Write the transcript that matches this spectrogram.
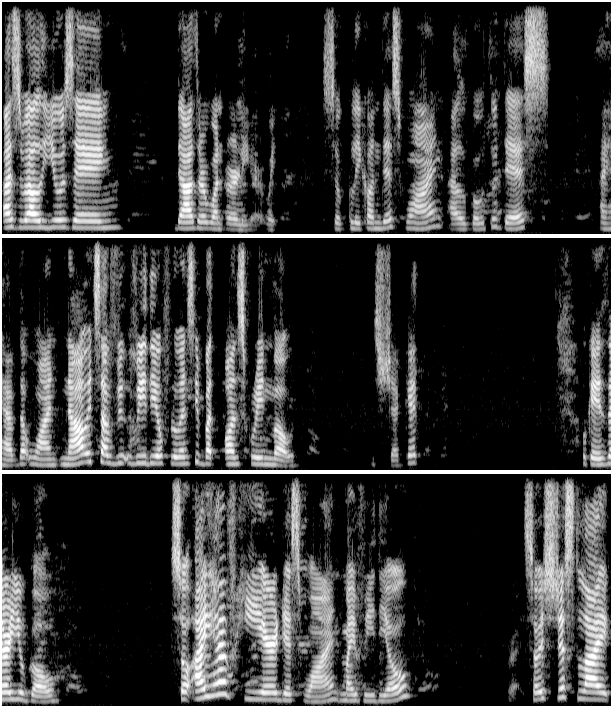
as well using the other one earlier. Wait. So click on this one. I'll go to this. I have that one. Now it's a video fluency, but on screen mode. Let's check it. Okay, there you go. So I have here this one, my video. Right. So it's just like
